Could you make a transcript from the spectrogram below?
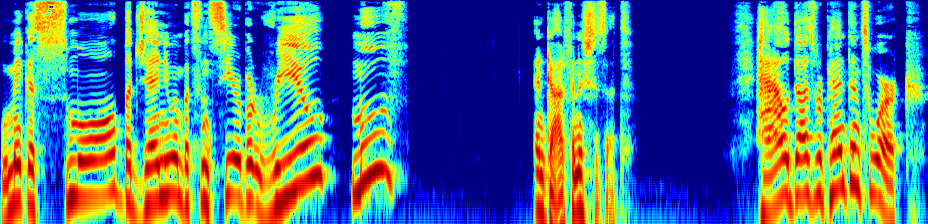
We make a small but genuine but sincere but real move and God finishes it. How does repentance work?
